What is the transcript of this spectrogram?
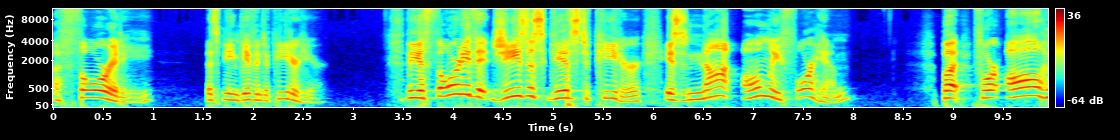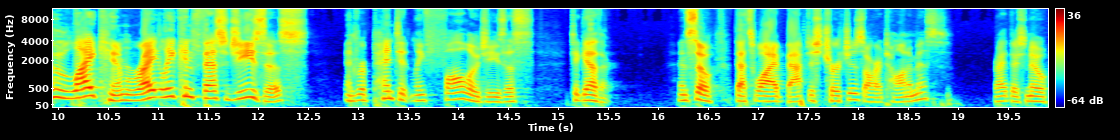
authority that's being given to Peter here. The authority that Jesus gives to Peter is not only for him, but for all who, like him, rightly confess Jesus and repentantly follow Jesus together. And so that's why Baptist churches are autonomous, right? There's no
